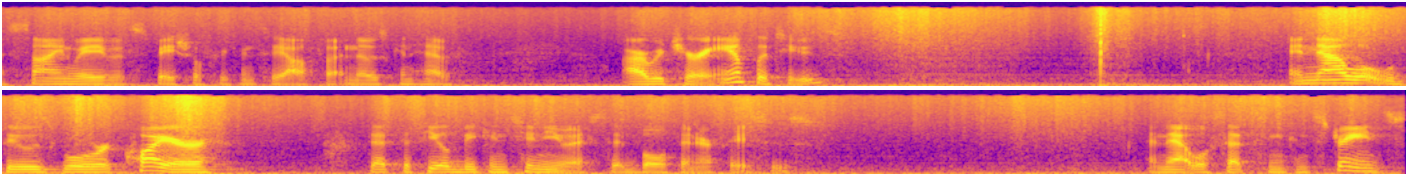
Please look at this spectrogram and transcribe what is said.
a sine wave of spatial frequency alpha, and those can have arbitrary amplitudes. And now what we'll do is we'll require that the field be continuous at both interfaces. And that will set some constraints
